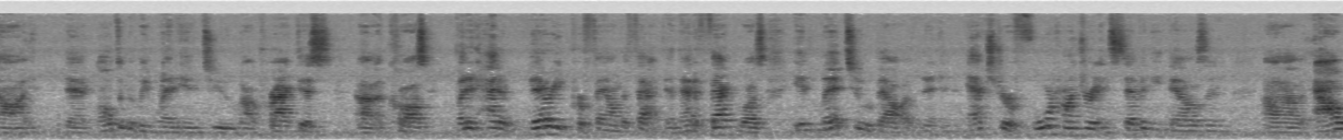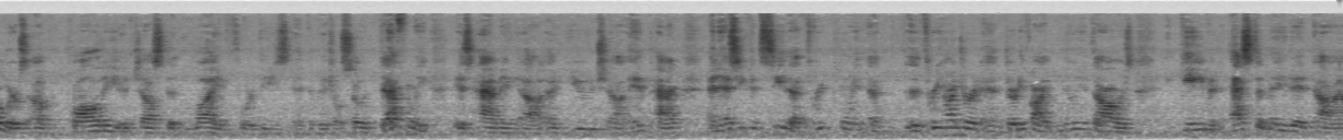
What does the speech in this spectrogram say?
uh, that ultimately went into uh, practice uh, costs but it had a very profound effect, and that effect was it led to about an extra 470,000 uh, hours of quality adjusted life for these individuals. So it definitely is having uh, a huge uh, impact. And as you can see, that three point, uh, $335 million gave an estimated uh,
